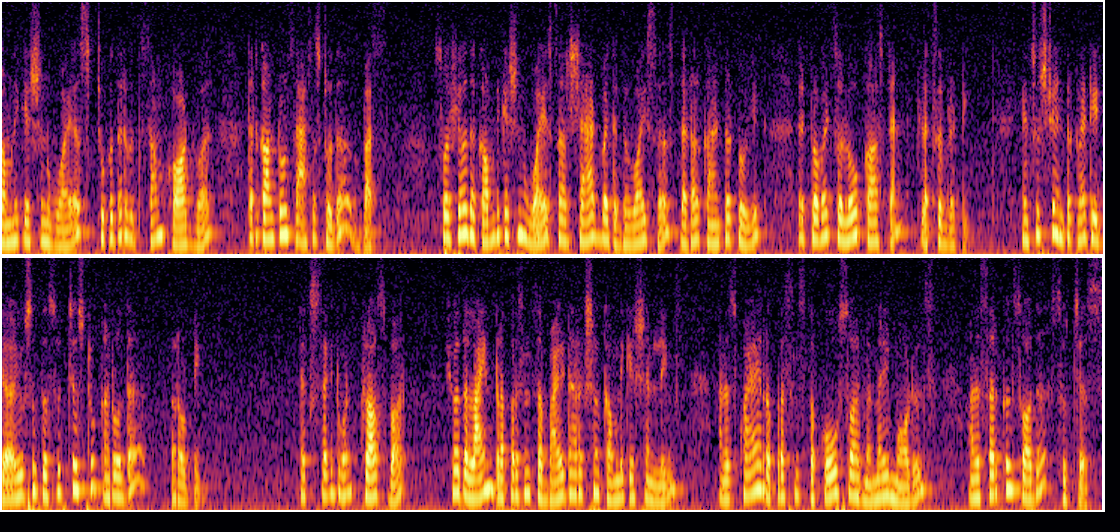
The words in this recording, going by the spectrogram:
communication wires together with some hardware that controls access to the bus so here the communication wires are shared by the devices that are connected to it it provides a low cost and flexibility. In switch to interconnect it uh, uses the switches to control the routing. Next second one crossbar. Here the line represents the bidirectional communication links and the square represents the cores or memory modules and the circles are the switches.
